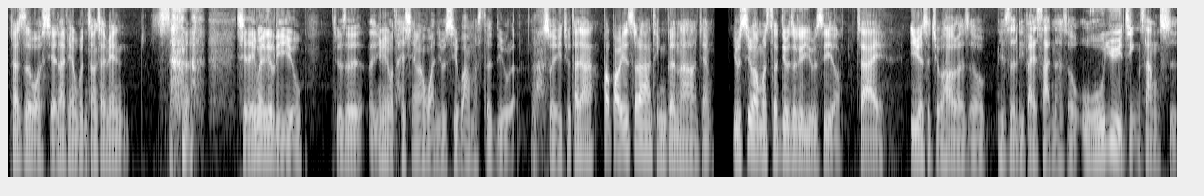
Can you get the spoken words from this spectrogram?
但是我写那篇文章下面 写了另外一个理由，就是因为我太想要玩游戏玩 Master Duel 了，所以就大家不好意思啦，停更啦，这样。游戏玩 Master Duel 这个游戏哦，在一月十九号的时候，也是礼拜三的时候，无预警上市。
